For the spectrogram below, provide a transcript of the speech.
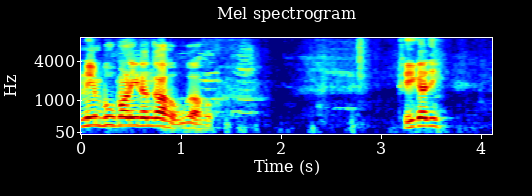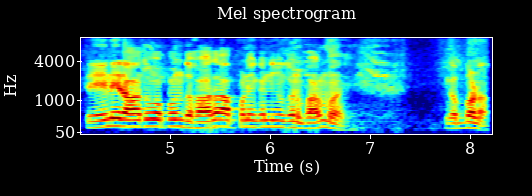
ਨਿੰਬੂ ਪਾਣੀ ਰੰਗਾ ਹੋਊਗਾ ਉਹ। ਠੀਕ ਆ ਜੀ? ਤੇ ਇਹਨੇ ਰਾਤ ਉਹ ਆਪਾਂ ਨੂੰ ਦਿਖਾਦਾ ਆਪਣੇ ਕੰਨਿਓ ਕਨਫਰਮ ਆ ਇਹ। ਆ।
